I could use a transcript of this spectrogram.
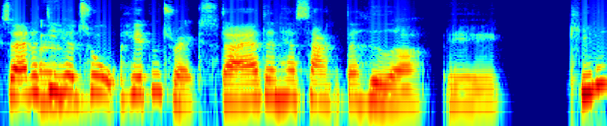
Så er der de her Øhm. to hidden tracks. Der er den her sang, der hedder øh, Kill,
